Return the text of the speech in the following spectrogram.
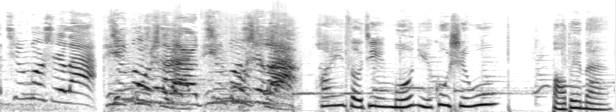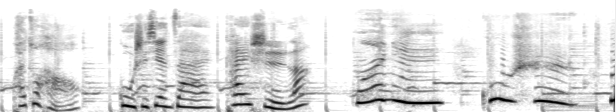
啦，听故事啦，听故事啦，听故事啦！欢迎走进魔女故事屋，宝贝们快坐好，故事现在开始啦！魔女故事屋。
